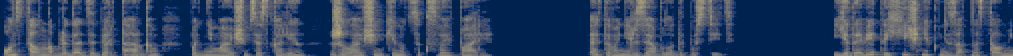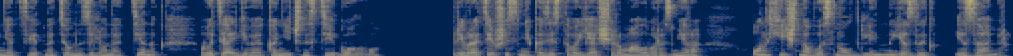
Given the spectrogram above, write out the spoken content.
Он стал наблюдать за Бертаргом, поднимающимся с колен, желающим кинуться к своей паре. Этого нельзя было допустить. Ядовитый хищник внезапно стал менять цвет на темно-зеленый оттенок, вытягивая конечности и голову. Превратившись в неказистого ящера малого размера, он хищно высунул длинный язык и замер,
